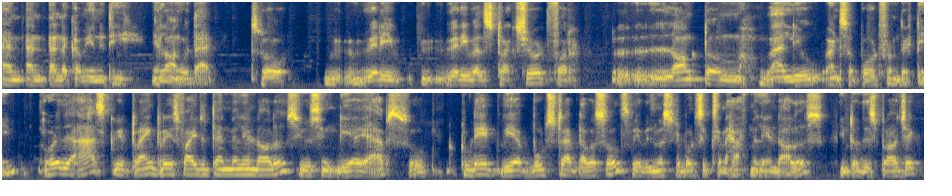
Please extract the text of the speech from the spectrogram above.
and, and, and the community along with that. So very, very well structured for long-term value and support from the team. What do they ask? We're trying to raise five to ten million dollars using DI apps. So to date, we have bootstrapped ourselves. We've invested about six and a half million dollars into this project.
